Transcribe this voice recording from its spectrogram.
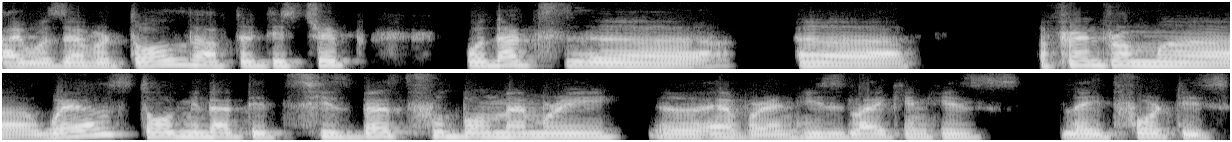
i was ever told after this trip was that uh, uh, a friend from uh, wales told me that it's his best football memory uh, ever and he's like in his late 40s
